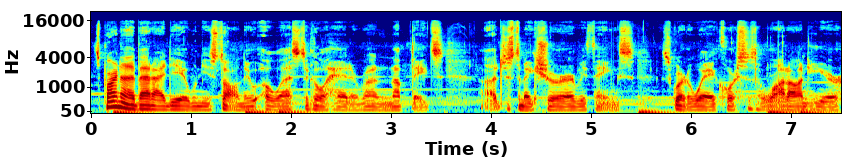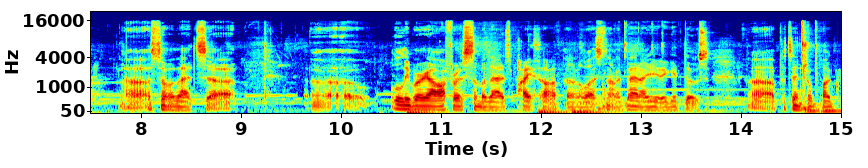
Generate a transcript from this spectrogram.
It's probably not a bad idea when you install a new OS to go ahead and run updates uh, just to make sure everything's squared away. Of course, there's a lot on here. Uh, some of that's uh, LibreOffice, some of that's Python. Nonetheless, not a bad idea to get those potential bug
